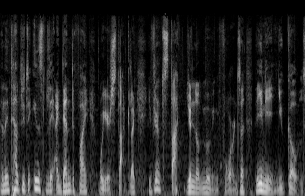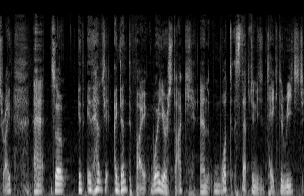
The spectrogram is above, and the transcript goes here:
And it helps you to instantly identify where you're stuck. Like if you're not stuck, you're not moving forward. So then you need new goals, right? Uh, so it, it helps you identify where you're stuck and what steps you need to take to reach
